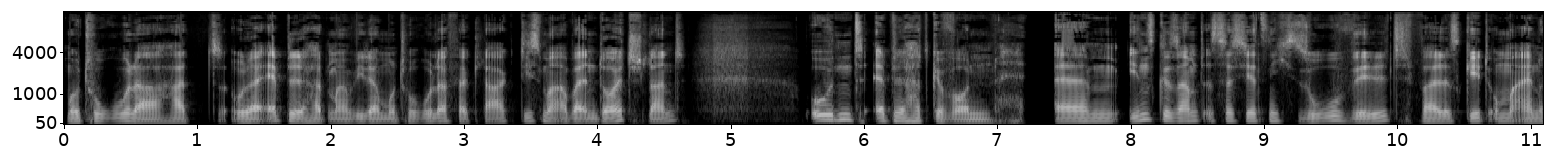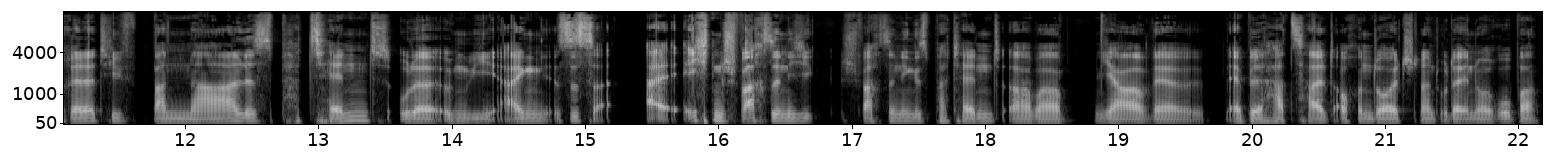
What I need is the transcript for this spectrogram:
Motorola hat oder Apple hat mal wieder Motorola verklagt, diesmal aber in Deutschland. Und Apple hat gewonnen. Ähm, insgesamt ist das jetzt nicht so wild, weil es geht um ein relativ banales Patent oder irgendwie eigentlich, es ist echt ein schwachsinnig, schwachsinniges Patent, aber ja, wer, Apple hat's halt auch in Deutschland oder in Europa.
